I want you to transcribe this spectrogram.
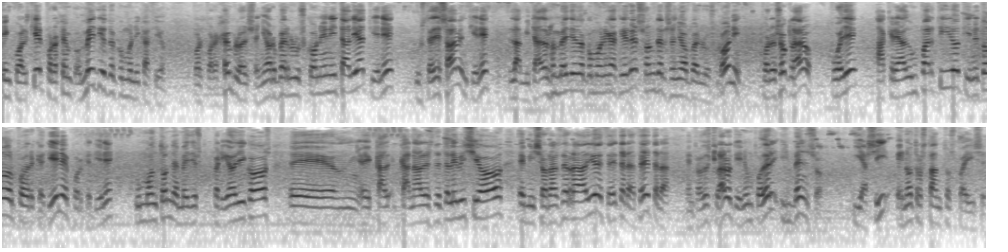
en cualquier, por ejemplo, medios de comunicación. Pues por ejemplo, el señor Berlusconi en Italia tiene, ustedes saben, tiene la mitad de los medios de comunicación son del señor Berlusconi. Por eso, claro, puede, ha creado un partido, tiene todo el poder que tiene, porque tiene un montón de medios periódicos, eh, eh, canales de televisión, emisoras de radio, etcétera, etcétera. Entonces, claro, tiene un poder inmenso. Y así en otros tantos países.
